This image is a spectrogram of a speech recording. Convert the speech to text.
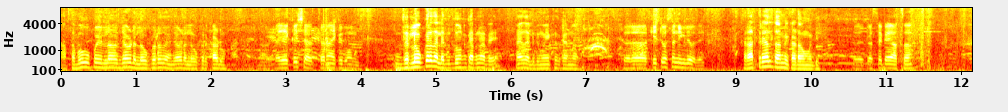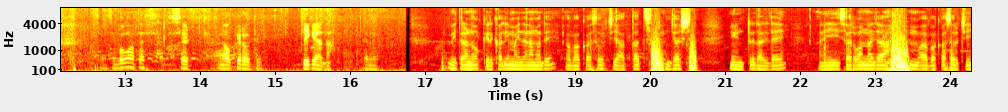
आता बघू पहिलं जेवढं लवकर होईल तेवढं लवकर काढू. अं, काही एकच शर्ट करणार की दोन? जर लवकर झालं तर दोन करणार आहे. नाही झाले तर मग एकच करणार. तर अं, किती वाजता निघले होते? रात्री आलं तर आम्ही काढावमध्ये तर कसं काय आजचा? बघू आता सेट नाव फिरवतील. ठीक आहे आता धन्यवाद. मित्रांनो किरकाली मैदानामध्ये बकासूरची आत्ताच जस्ट एंट्री झालेली आहे. आणि सर्वांना ज्या बकासूरची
